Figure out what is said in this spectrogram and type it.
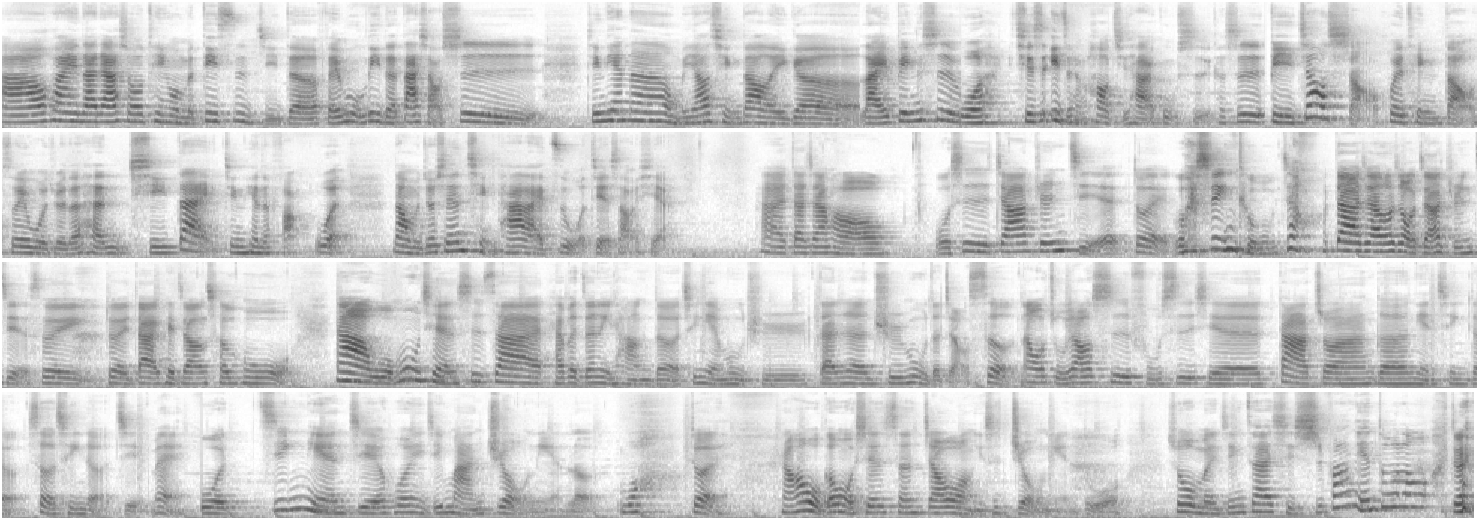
好，欢迎大家收听我们第四集的《肥牡蛎的大小事》。今天呢，我们邀请到了一个来宾，是我其实一直很好奇他的故事，可是比较少会听到，所以我觉得很期待今天的访问。那我们就先请他来自我介绍一下。嗨，大家好，我是家君姐，对我姓涂，叫大家都叫我家君姐，所以对大家可以这样称呼我。那我目前是在台北真理堂的青年牧区担任区牧的角色。那我主要是服侍一些大专跟年轻的社青的姐妹。我今年结婚已经满九年了，哇，对。然后我跟我先生交往也是九年多，所以我们已经在一起十八年多喽。对，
